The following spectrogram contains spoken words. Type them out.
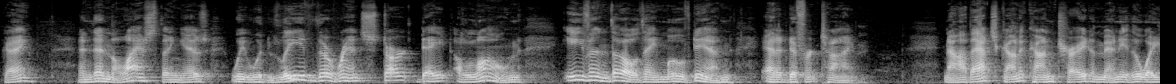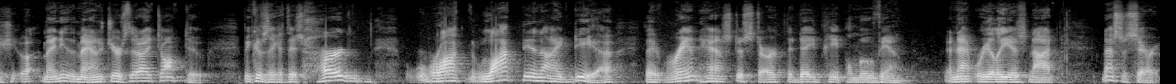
okay? And then the last thing is we would leave the rent start date alone even though they moved in at a different time. Now that's kind of contrary to many of the ways, many of the managers that I talk to, because they get this hard, rock, locked-in idea that rent has to start the day people move in, and that really is not necessary.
